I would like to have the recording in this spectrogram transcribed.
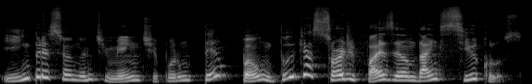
E impressionantemente, por um tempão, tudo que a Sword faz é andar em círculos.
